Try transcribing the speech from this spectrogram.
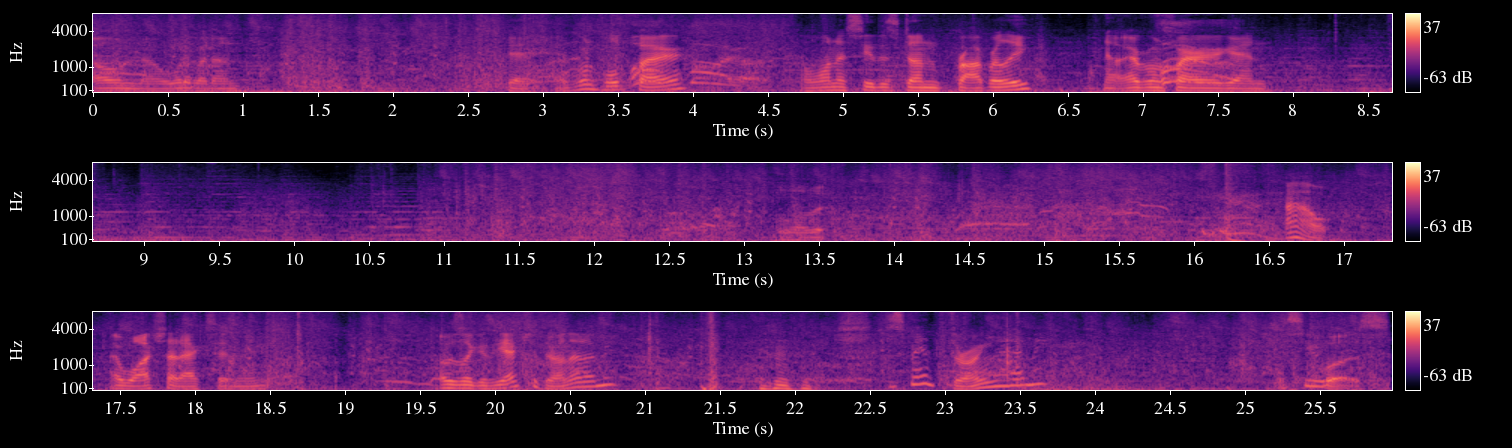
Oh no, what have I done? Okay, everyone hold. Fire! I want to see this done properly. Now everyone fire again. Watched that accidentally. I was like, is he actually throwing that at me? is this man throwing that at me? Yes, he was.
